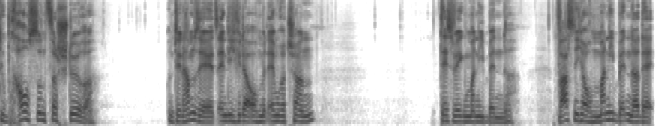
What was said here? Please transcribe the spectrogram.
du brauchst so einen Zerstörer. Und den haben sie ja jetzt endlich wieder auch mit Emre Can. Deswegen Money Bender. War es nicht auch Money Bender, der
